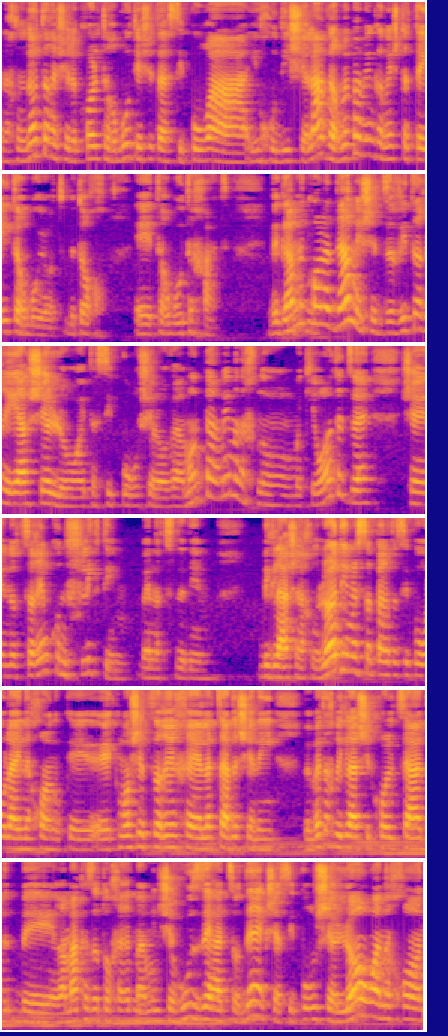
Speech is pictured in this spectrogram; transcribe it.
אנחנו יודעות הרי שלכל תרבות יש את הסיפור הייחודי שלה והרבה פעמים גם יש תתי תרבויות בתוך אה, תרבות אחת. וגם נכון. לכל אדם יש את זווית הראייה שלו, את הסיפור שלו, והמון פעמים אנחנו מכירות את זה שנוצרים קונפליקטים בין הצדדים. בגלל שאנחנו לא יודעים לספר את הסיפור אולי נכון כמו שצריך אה, לצד השני, ובטח בגלל שכל צד ברמה כזאת או אחרת מאמין שהוא זה הצודק, שהסיפור שלו הוא הנכון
